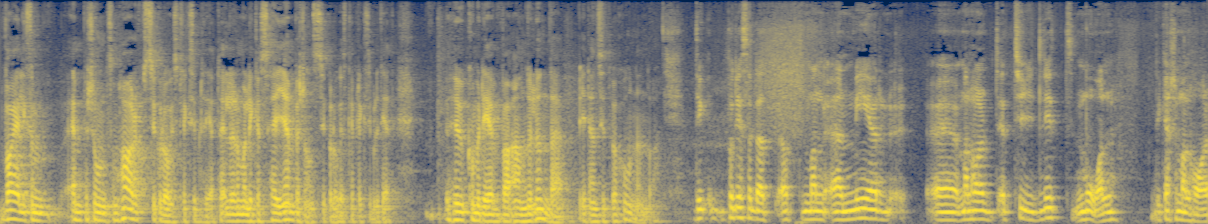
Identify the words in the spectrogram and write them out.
Vad är liksom en person som har psykologisk flexibilitet eller om man lyckas höja en persons psykologiska flexibilitet. Hur kommer det vara annorlunda i den situationen då? Det, på det sättet att, att man är mer, Eh, man har ett tydligt mål. Det kanske man har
